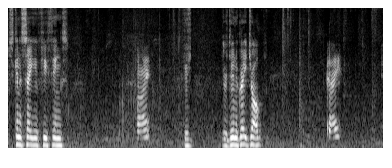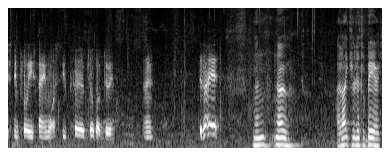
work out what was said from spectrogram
just going to say a few things. Right. You're, you're doing a great job. Okay. just an employee saying what a superb job I'm doing. No. Is that it? No, no. I like your little beard.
